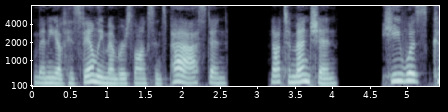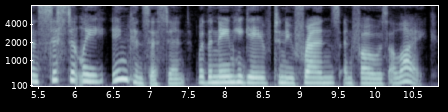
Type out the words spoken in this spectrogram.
many of his family members long since passed, and, not to mention, he was consistently inconsistent with the name he gave to new friends and foes alike.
